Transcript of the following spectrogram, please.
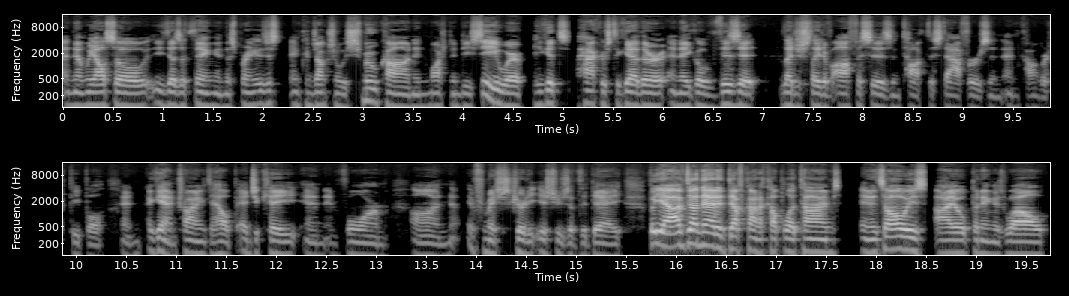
And then we also, he does a thing in the spring, just in conjunction with ShmooCon in Washington, D.C., where he gets hackers together and they go visit legislative offices and talk to staffers and, and Congress people. And again, trying to help educate and inform on information security issues of the day. But yeah, I've done that at DEF CON a couple of times, and it's always eye opening as well.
